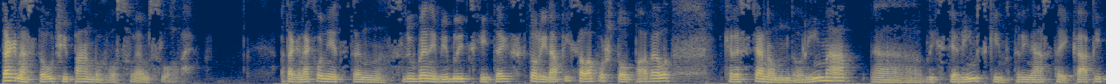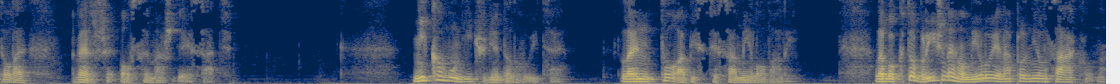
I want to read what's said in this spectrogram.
Tak nás to učí Pán Boh vo svojom slove. A tak nakoniec ten sľúbený biblický text, ktorý napísal apoštol Pavel, kresťanom do Ríma, eh, v liste rímským v 13. kapitole, verše 8 až 10. Nikomu nič nedlhujte, len to, aby ste sa milovali. Lebo kto blížneho miluje, naplnil zákon.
